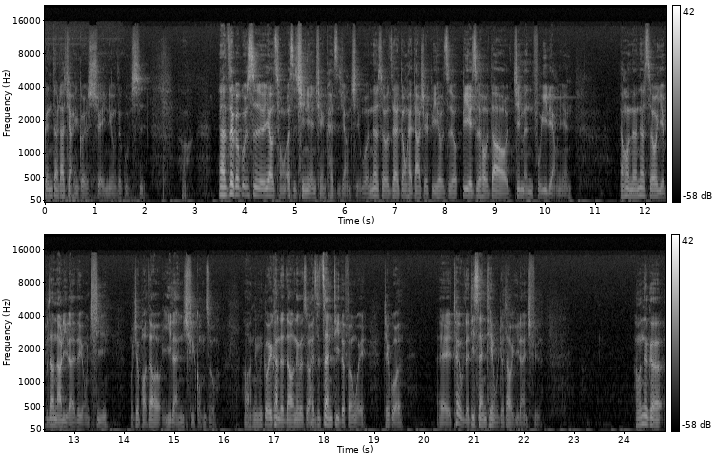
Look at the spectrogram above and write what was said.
跟大家讲一个水牛的故事。啊，那这个故事要从二十七年前开始讲起。我那时候在东海大学毕业之后，毕业之后到金门服役两年，然后呢，那时候也不知道哪里来的勇气，我就跑到宜兰去工作。啊，你们各位看得到，那个时候还是战地的氛围。结果，诶，退伍的第三天我就到宜兰去了。然后那个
